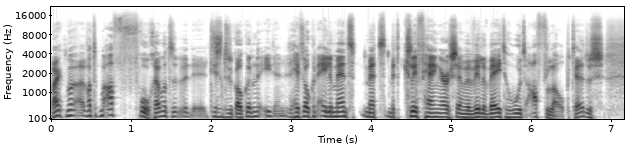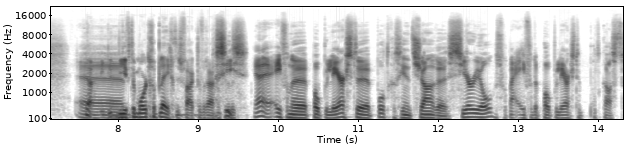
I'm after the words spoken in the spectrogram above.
Maar ik me, wat ik me afvroeg, hè, want het is natuurlijk ook een, het heeft ook een element met, met cliffhangers en we willen weten hoe het afloopt. Hè? Dus, ja, wie, wie, heeft de moord gepleegd, is vaak de vraag. Precies. Ja, een van de populairste podcasts in het genre Serial. is volgens mij een van de populairste podcasts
